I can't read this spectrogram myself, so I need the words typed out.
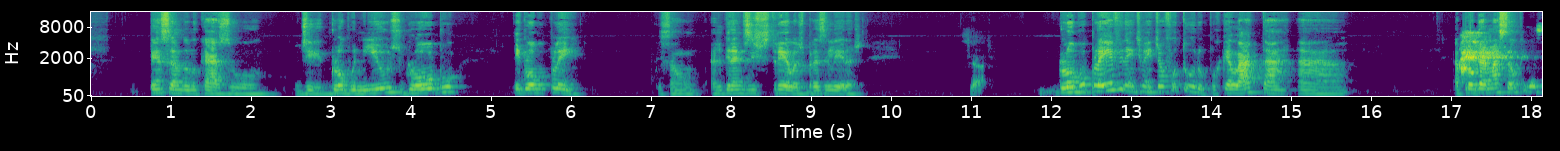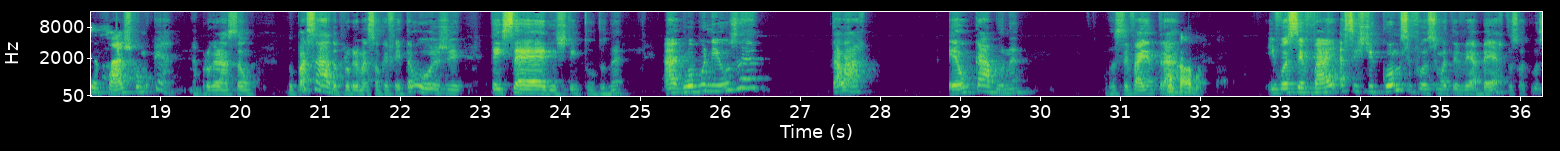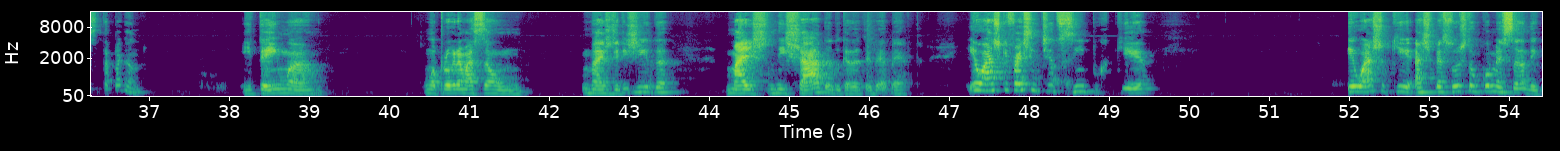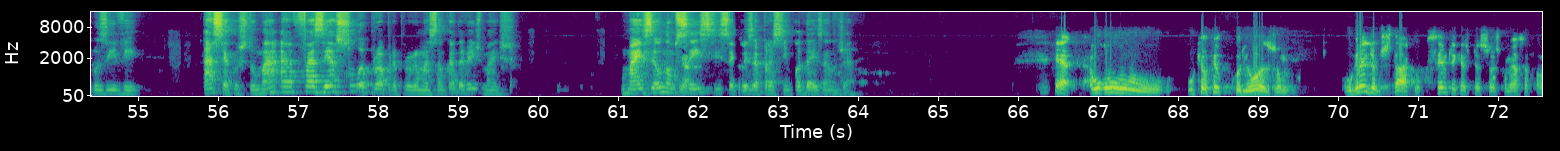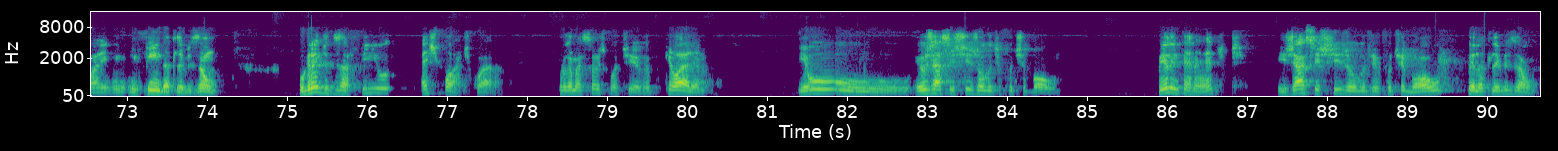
pensando no caso de Globo News, Globo e Globo Play, que são as grandes estrelas brasileiras. Certo. Globo Play, evidentemente, é o futuro, porque lá está a, a programação que você faz como quer. A programação do passado, a programação que é feita hoje, tem séries, tem tudo, né? A Globo News é Tá lá. É o cabo, né? Você vai entrar. O cabo. E você vai assistir como se fosse uma TV aberta, só que você está pagando. E tem uma, uma programação mais dirigida, mais nichada do que a da TV aberta. Eu acho que faz sentido, sim, porque eu acho que as pessoas estão começando, inclusive, a se acostumar a fazer a sua própria programação cada vez mais. Mas eu não é. sei se isso é coisa para 5 ou 10 anos já. É, o, o que eu fico curioso, o grande obstáculo, sempre que as pessoas começam a falar em, em fim da televisão, o grande desafio é esporte. Programação esportiva. Porque, olha, eu, eu já assisti jogo de futebol pela internet e já assisti jogo de futebol pela televisão.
